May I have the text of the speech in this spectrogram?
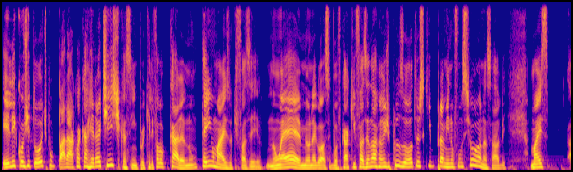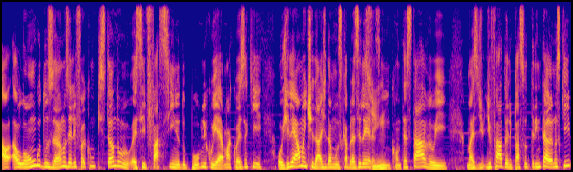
ele cogitou, tipo, parar com a carreira artística, assim, porque ele falou, cara, não tenho mais o que fazer. Não é meu negócio. Eu vou ficar aqui fazendo arranjo pros outros que para mim não funciona, sabe? Mas ao, ao, longo dos anos ele foi conquistando esse fascínio do público e é uma coisa que hoje ele é uma entidade da música brasileira, assim, incontestável. E, mas de, de, fato, ele passou 30 anos que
